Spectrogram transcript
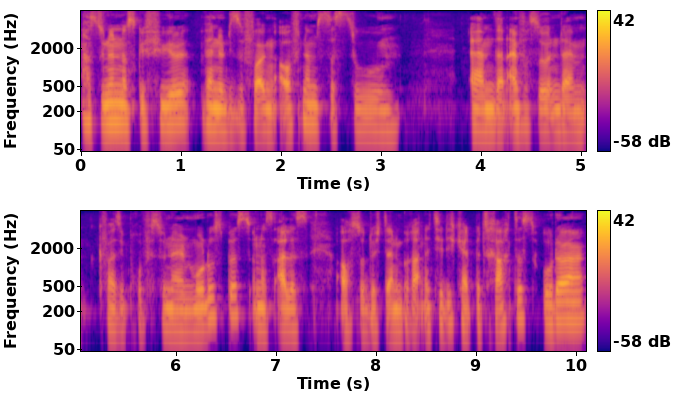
Hast du denn das Gefühl, wenn du diese Folgen aufnimmst, dass du ähm, dann einfach so in deinem quasi professionellen Modus bist und das alles auch so durch deine beratende Tätigkeit betrachtest? Oder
